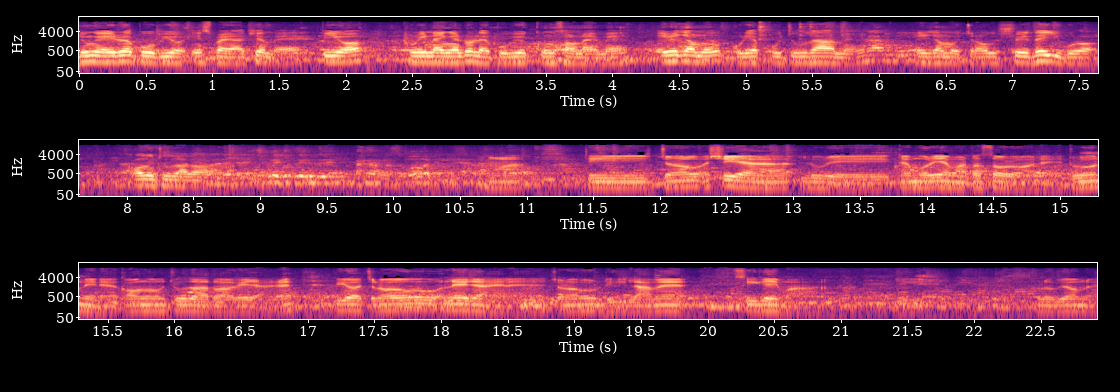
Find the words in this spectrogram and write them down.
လူငယ်တွေအတွက်ပို့ပြီးတော့ inspire ဖြစ်မယ်ပြီးတော့ကိုရီနိုင်ငံအတွက်လည်းပို့ပြီးဂုဏ်ဆောင်နိုင်မယ်အဲ့ဒီကြောင့်မလို့ကိုရီကပို့ကြိုးစားရမယ်အဲ့ဒီကြောင့်မလို့ကျွန်တော်တို့ရွှေသိပ်ယူဖို့တော့ကောင်းဆုံးကြိုးစားသွားပါမယ်ဟို ဒီကျွန်တော်တို့အရှိရလူတွေကမ်ဘောဒီးယားမှာတက်ဆော့တော့ရတယ်သူတို့အနေနဲ့အကောင်းဆုံးကြိုးစားသွားခဲ့ရတယ်ပြီးတော့ကျွန်တော်တို့အလဲကြရင်လည်းကျွန်တော်တို့ဒီလာမဲ့စီးဂိမ်းမှာဒီဘယ်လိုပြောမလဲ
